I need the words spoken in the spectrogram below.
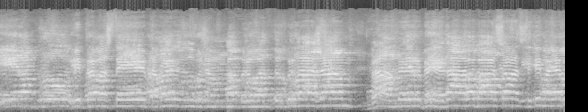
येन ब्रूभ्रमस्ते भ्रमैषम् बभ्रुवत् बृताशाम् भ्रान्तिर्भेदावभाषा स्थितिमयव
